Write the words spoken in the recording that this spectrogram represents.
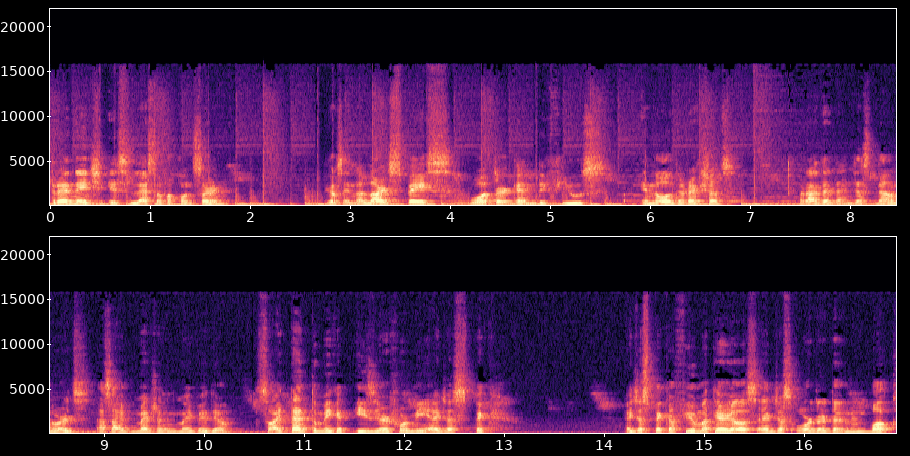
drainage is less of a concern. Because in a large space, water can diffuse in all directions rather than just downwards, as I've mentioned in my video. So I tend to make it easier for me. I just pick I just pick a few materials and just order them in bulk.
